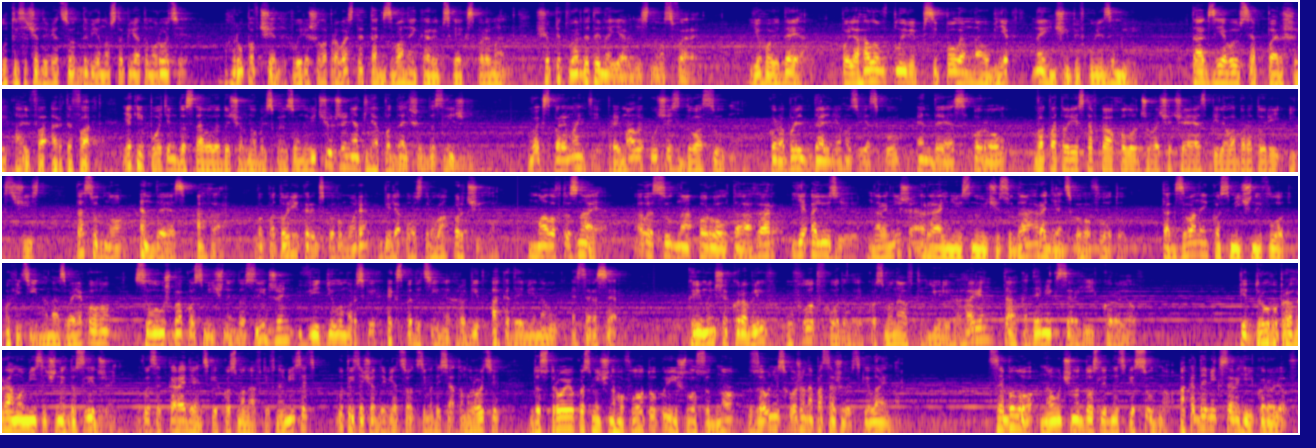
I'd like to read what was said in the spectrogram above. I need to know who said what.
Speaker 1: У 1995 році група вчених вирішила провести так званий Карибський експеримент, щоб підтвердити наявність ноосфери. Його ідея полягала в впливі псіполем на об'єкт на іншій півкулі Землі. Так з'явився перший альфа-артефакт, який потім доставили до Чорнобильської зони відчудження для подальших досліджень. В експерименті приймали участь два судна: корабель дальнього зв'язку НДС Орол в акваторії ставка охолоджувача ЧАЕС біля лабораторії Х6 та судно НДС Агар в акваторії Карибського моря біля острова Орчіла. Мало хто знає, але судна Орол та Агар є алюзією на раніше реально існуючі суда радянського флоту так званий космічний флот, офіційна назва якого Служба космічних досліджень відділу морських експедиційних робіт Академії наук СРСР. Крім інших кораблів, у флот входили космонавт Юрій Гагарін та академік Сергій Корольов. Під другу програму місячних досліджень висадка радянських космонавтів на місяць у 1970 році до строю космічного флоту увійшло судно, зовні схоже на пасажирський лайнер. Це було научно-дослідницьке судно Академік Сергій Корольов.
